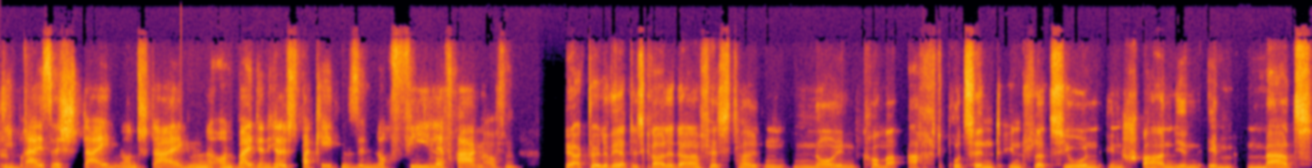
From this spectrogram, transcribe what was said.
die Preise steigen und steigen und bei den Hilfspaketen sind noch viele Fragen offen. Der aktuelle Wert ist gerade da, festhalten 9,8 Prozent Inflation in Spanien im März.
